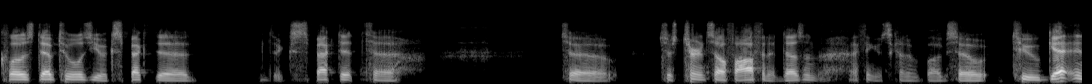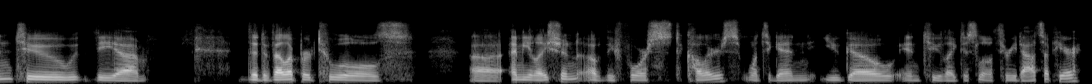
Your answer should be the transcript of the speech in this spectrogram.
close DevTools, you expect the expect it to to just turn itself off and it doesn't. I think it's kind of a bug. So to get into the um, the developer tools uh, emulation of the forced colors, once again, you go into like this little three dots up here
